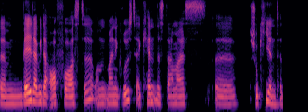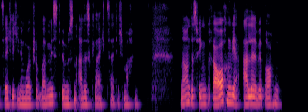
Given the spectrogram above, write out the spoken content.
ähm, Wälder wieder aufforste. Und meine größte Erkenntnis damals, äh, schockierend tatsächlich in dem Workshop, war Mist, wir müssen alles gleichzeitig machen. Na, ne? und deswegen brauchen wir alle, wir brauchen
